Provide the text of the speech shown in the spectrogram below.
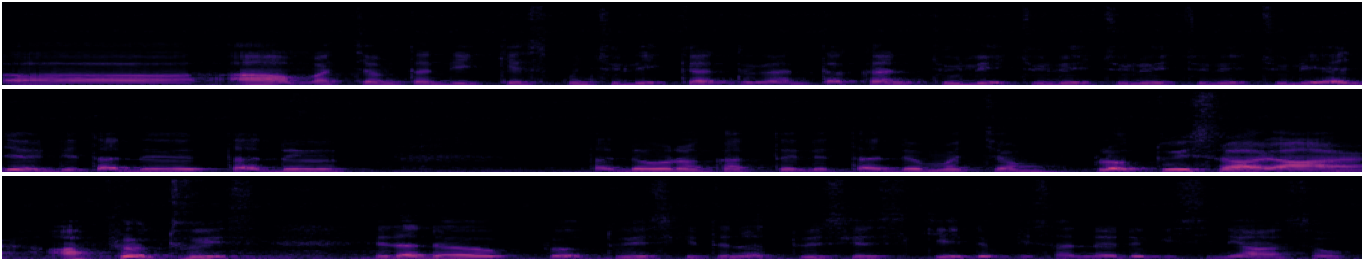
uh, ah macam tadi kes penculikan tu kan. Takkan culik, culik, culik, culik, culik aja. Dia tak ada, tak ada, tak ada orang kata dia tak ada macam plot twist lah. Ah, ah plot twist. Dia tak ada plot twist. Kita nak twistkan sikit. Dia pergi sana, dia pergi sini. Ah, so,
